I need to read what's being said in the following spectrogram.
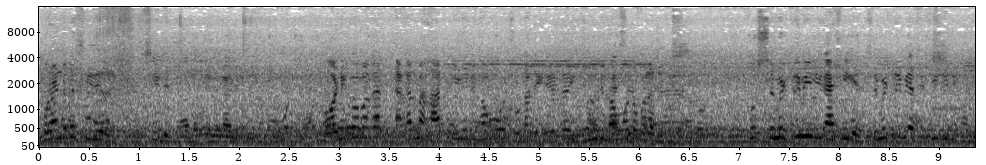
फ्रंट पे सीधे सीधे। बॉडी को अगर अगर मैं हाथ की दिखाऊँगा वो छोटा दिखेगा तो यूँ दिखाऊँगा तो बड़ा दिखेगा तो सिमेट्री भी ऐसी है सिमेट्री भी ऐसी सीधी दिखाई।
